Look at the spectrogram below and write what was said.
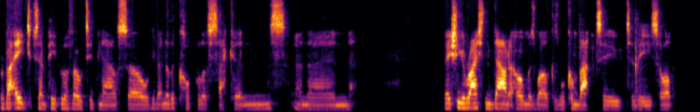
We're about 80% people have voted now, so we'll give it another couple of seconds and then make sure you're writing them down at home as well, because we'll come back to to these. So I'll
